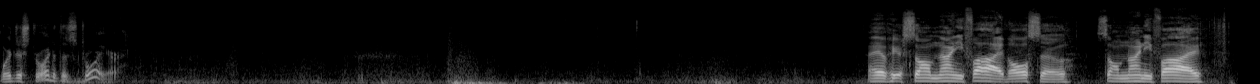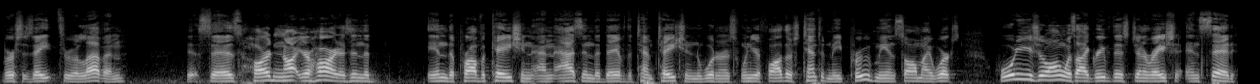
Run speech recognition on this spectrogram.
were destroyed with the destroyer. I have here Psalm 95 also. Psalm 95, verses 8 through 11. It says, Harden not your heart as in the in the provocation and as in the day of the temptation in the wilderness, when your fathers tempted me, proved me, and saw my works. Forty years long was I grieved this generation, and said,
